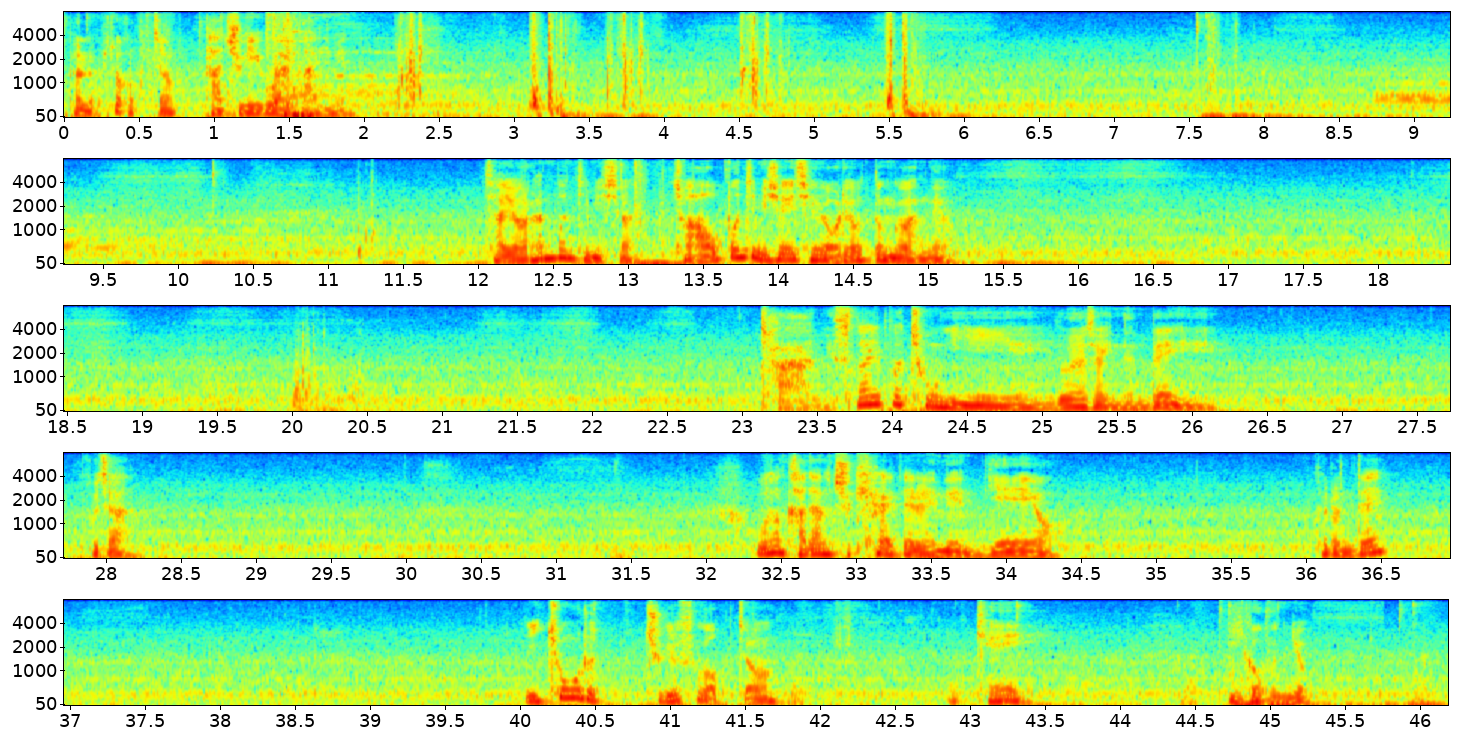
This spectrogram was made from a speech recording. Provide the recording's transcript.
별로 필요가 없죠. 다 죽이고 갈 거 아니면. 자, 11번째 미션. 저 9번째 미션이 제일 어려웠던 것 같네요. 자, 여기 스나이퍼 총이 놓여져 있는데, 보자. 우선 가장 죽여야 될 애는 얘예요. 그런데 이 총으로 죽일 수가 없죠. 오케이. 이거군요.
